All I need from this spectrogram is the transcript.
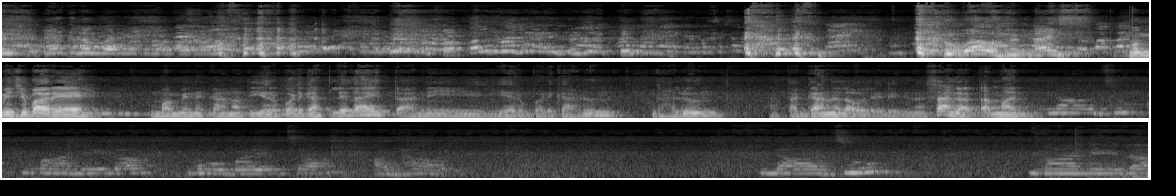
एक नंबर एक नंबर. पप्पाला वाव नाईस मम्मीची बारी आहे. मम्मीने कानात इयरबड घातलेला आहेत आणि इयरबड काढून घालून आता गाणं लावलेली ना सांगा आता मन नाजूक मानेला मोबाईलचा आधार नाजूक मानेला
